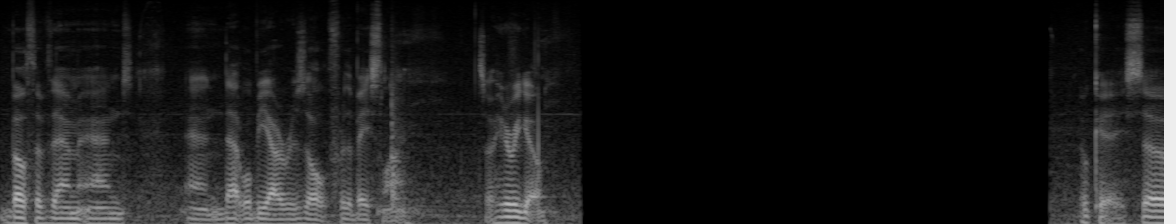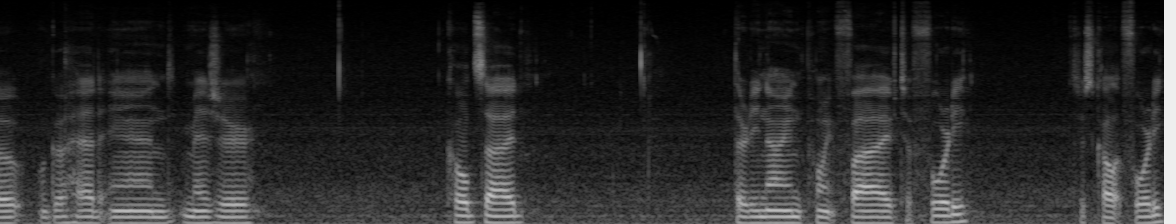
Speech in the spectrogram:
both of them and and that will be our result for the baseline. So here we go. Okay, so we'll go ahead and measure cold side 39.5 to 40. Let's just call it 40.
